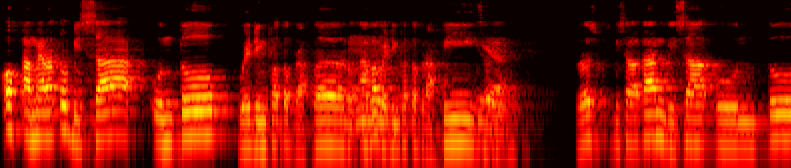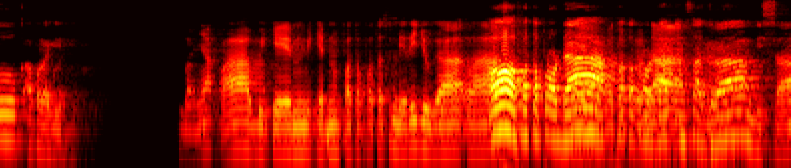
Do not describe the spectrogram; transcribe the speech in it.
oh kamera tuh bisa untuk wedding photographer Hmm. apa wedding fotografi sorry. Terus misalkan bisa untuk apa lagi banyak lah bikin bikin foto-foto sendiri juga lah oh foto produk Iya, foto foto produk produk. Hmm. Instagram bisa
